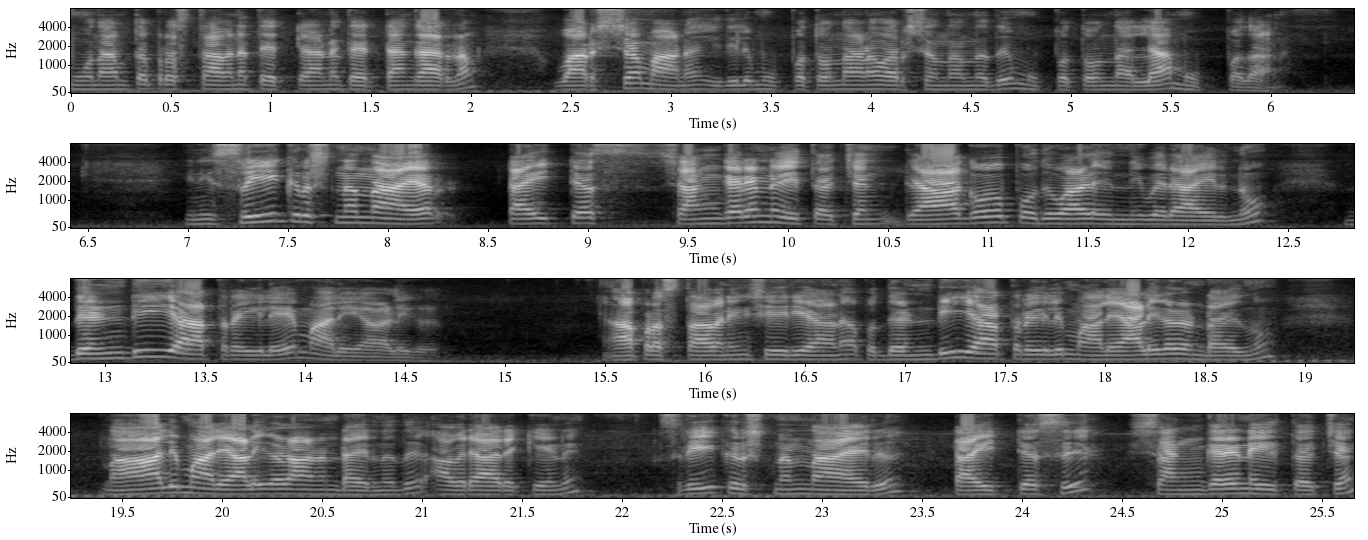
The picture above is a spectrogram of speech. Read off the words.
മൂന്നാമത്തെ പ്രസ്താവന തെറ്റാണ് തെറ്റാൻ കാരണം വർഷമാണ്. ഇതിൽ മുപ്പത്തൊന്നാണ് വർഷം തന്നത് മുപ്പത്തൊന്നല്ല മുപ്പതാണ്. ഇനി ശ്രീകൃഷ്ണൻ നായർ ടൈറ്റസ് ശങ്കരൻ എഴുത്തച്ഛൻ രാഘവ പൊതുവാൾ എന്നിവരായിരുന്നു ദണ്ഡി യാത്രയിലെ മലയാളികൾ. ആ പ്രസ്താവനയും ശരിയാണ്. അപ്പോൾ ദണ്ഡി യാത്രയിൽ മലയാളികൾ ഉണ്ടായിരുന്നു. നാല് മലയാളികളാണ് ഉണ്ടായിരുന്നത്. അവരാരൊക്കെയാണ്? ശ്രീകൃഷ്ണൻ നായർ ടൈറ്റസ് ശങ്കരൻ എഴുത്തച്ഛൻ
